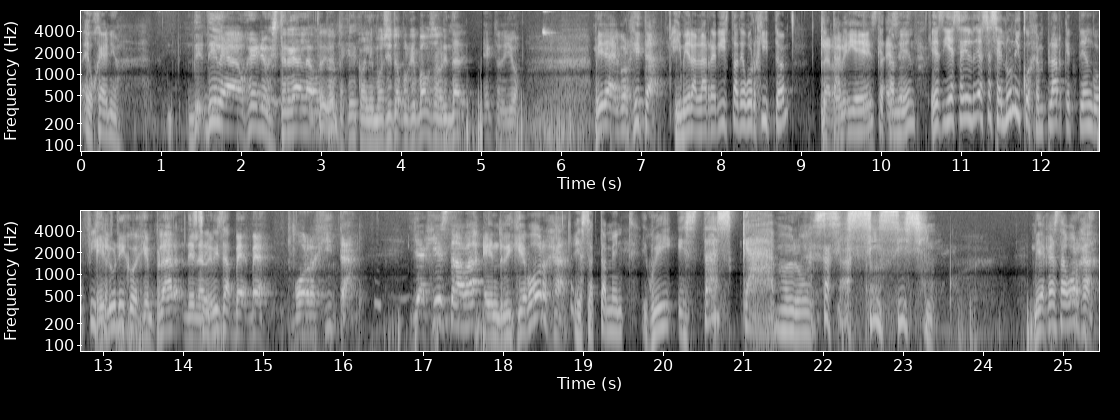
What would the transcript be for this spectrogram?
Eugenio. D- dile a Eugenio que se te regala bien. tequila con limoncito porque vamos a brindar Héctor y yo. Mira, el Borjita. Y mira, la revista de Borjita, que La también, que también es, y ese, ese es el único ejemplar que tengo, fíjate. El único ejemplar de la Sí. revista, ve, ve, Borjita. Y aquí estaba Enrique Borja. Exactamente. Güey, estás cabrón. Sí, sí, sí, sí. Mira, acá está Borja.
